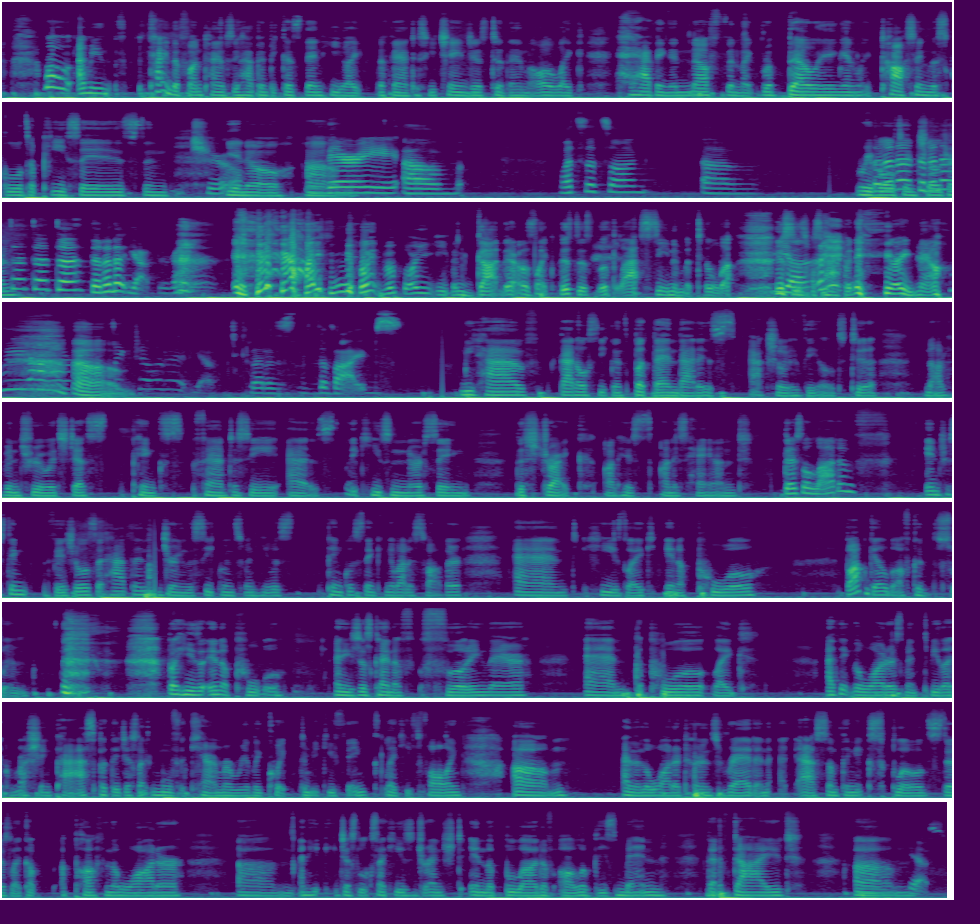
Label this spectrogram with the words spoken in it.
Well, I mean, kind of fun times do happen because then he like the fantasy changes to them all like having enough and like rebelling and like tossing the school to pieces and True. you know um, very um what's that song um revolting children. yeah I knew it before you even got there. I was like, "This is the last scene in Matilda. This Yeah. is what's happening right now." we are Um, children yeah that is the vibes we have that whole sequence, but then that is actually revealed to not have been true. It's just Pink's fantasy as like he's nursing the strike on his on his hand. There's a lot of interesting visuals that happen during the sequence when he was Pink was thinking about his father and he's like in a pool Bob Geldof could swim, but he's in a pool, and he's just kind of floating there, and the pool like. I think the water is meant to be like rushing past, but they just like move the camera really quick to make you think like he's falling. Um, and then the water turns red, and as something explodes, there's like a, a puff in the water, um, and he, just looks like he's drenched in the blood of all of these men that have died. Um, Yes.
